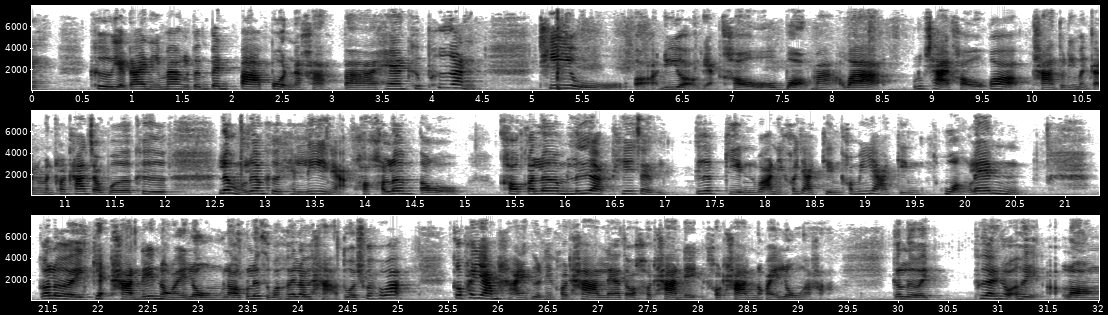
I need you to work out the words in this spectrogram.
คืออยากได้นี้มากเลยเป็นเป็นปลาป่นนะคะปลาแห้งคือเพื่อนที่อยู่นิวยอร์กเนี่ยเขาบอกมาว่าลูกชายเขาก็ทานตัวนี้เหมือนกันมันค่อนข้างจะเวิร์คคือเรื่องของเรื่องคือเฮนรี่เนี่ยพอเขาเริ่มโตเขาก็เริ่มเลือกที่จะเลือกกินว่าอันนี้เขาอยากกินเขาไม่อยากกินห่วงเล่น ก็เลยแกะทานได้น้อยลง เราก็รู้สึกว่าเฮ้ยเราหาตัวช่วยเพราะว่าก็พยายามหาอย่างอื่นให้เขาทานแล้ว แต่ว่าเขาทานได้เขาทานน้อยลงอะค่ะ ก็เลย เพื่อนก็บอกเฮ้ยลอง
